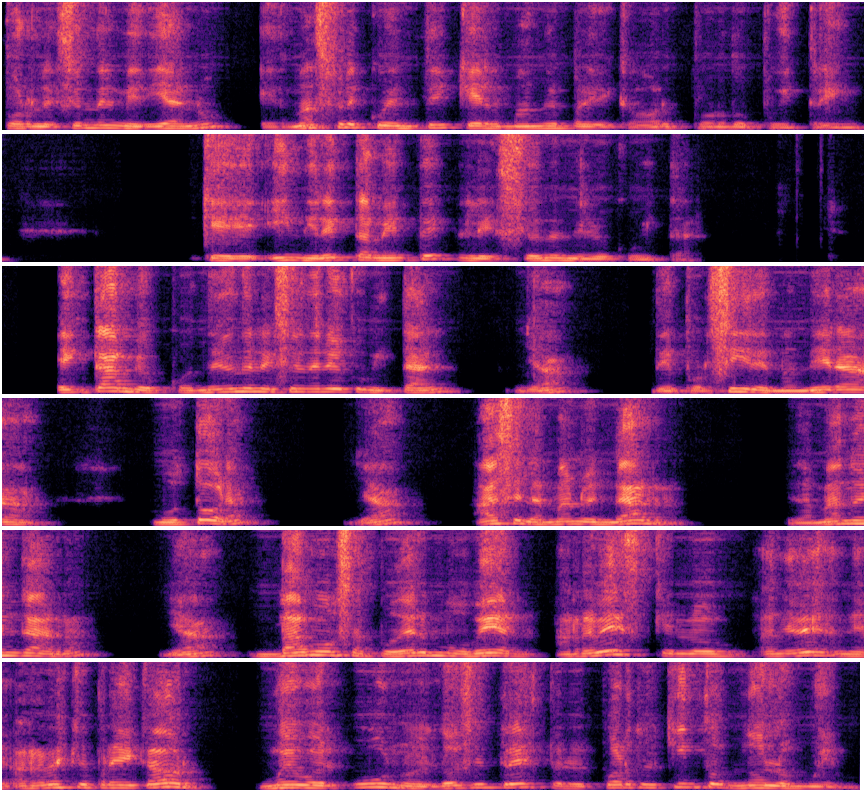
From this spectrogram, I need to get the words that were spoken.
por lesión del mediano, es más frecuente que la mano del predicador por dopuitrin, que indirectamente lesiona el nervio cubital. En cambio, cuando hay una lesión del nervio cubital, ya, de por sí, de manera motora, ya, hace la mano en garra. La mano en garra, ya, vamos a poder mover al revés que lo, al revés que el predicador. Muevo el 1, el 2 y el 3, pero el cuarto y el quinto no lo muevo.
